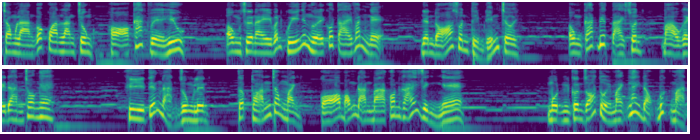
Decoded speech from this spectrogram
Trong làng có quan lang trung, họ cát về hưu. Ông xưa này vẫn quý những người có tài văn nghệ. Nhân đó xuân tìm đến chơi. Ông cát biết tài xuân, bảo gầy đàn cho nghe. Khi tiếng đàn rung lên, thấp thoáng trong mảnh, có bóng đàn bà con gái rình nghe. Một cơn gió thổi mạnh lay động bức màn.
